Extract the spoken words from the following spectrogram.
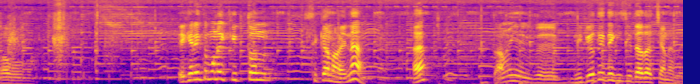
বাবা এখানেই তো মনে হয় কীর্তন শেখানো হয় না? হ্যাঁ? তো আমি ভিডিওতেই দেখেছি দাদার চ্যানেলে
